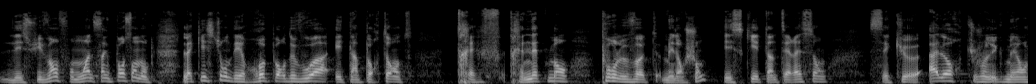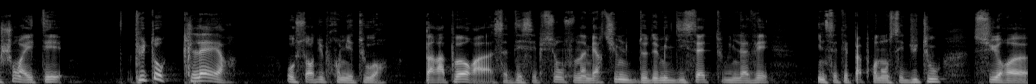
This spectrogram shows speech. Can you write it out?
Les suivants font moins de 5%. Donc la question des reports de voix est importante très, très nettement pour le vote Mélenchon. Et ce qui est intéressant, c'est que alors que Jean-Luc Mélenchon a été plutôt clair au sort du premier tour par rapport à sa déception, son amertume de 2017 où il, il ne s'était pas prononcé du tout sur euh,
